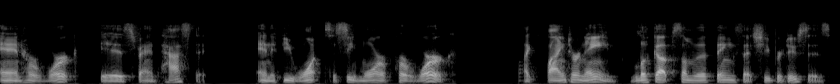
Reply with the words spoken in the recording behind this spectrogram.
and her work is fantastic. And if you want to see more of her work, like find her name, look up some of the things that she produces.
